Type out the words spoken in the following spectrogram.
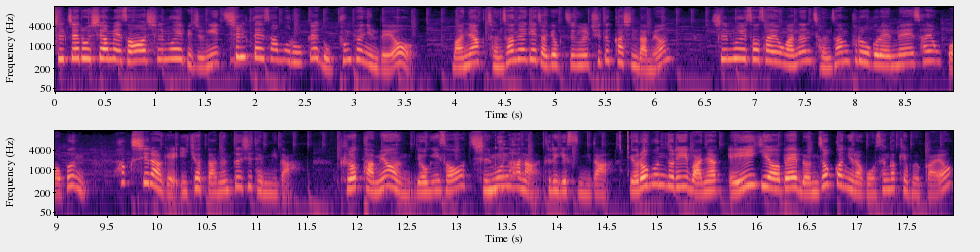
실제로 시험에서 실무의 비중이 7대 3으로 꽤 높은 편인데요. 만약 전산회계 자격증을 취득하신다면 실무에서 사용하는 전산 프로그램의 사용법은 확실하게 익혔다는 뜻이 됩니다. 그렇다면 여기서 질문 하나 드리겠습니다. 여러분들이 만약 A 기업의 면접관이라고 생각해 볼까요?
